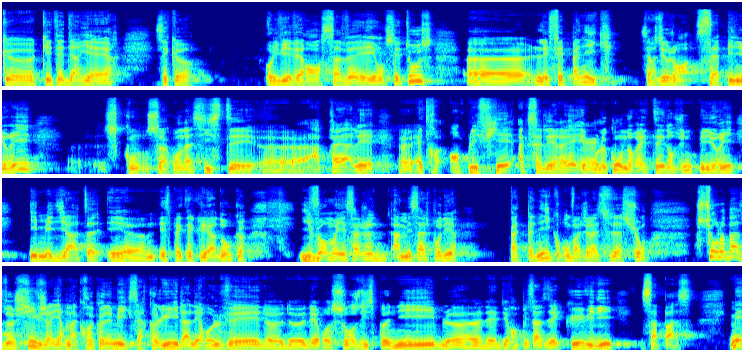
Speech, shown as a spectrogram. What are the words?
que, qui était derrière, c'est que Olivier Véran savait, et on sait tous, euh, l'effet panique. C'est-à-dire, dire aux gens, c'est la pénurie, ce, ce à quoi on assistait euh, après allait euh, être amplifié, accéléré, et pour mmh. le coup, on aurait été dans une pénurie immédiate et, euh, et spectaculaire. Donc, il veut envoyer un message pour dire, pas de panique, on va gérer la situation. Sur la base de chiffres, j'allais dire macroéconomiques, c'est-à-dire que lui, il a les relevés de, de, des ressources disponibles, euh, des, des, remplissages des cuves, il dit ça passe. Mais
